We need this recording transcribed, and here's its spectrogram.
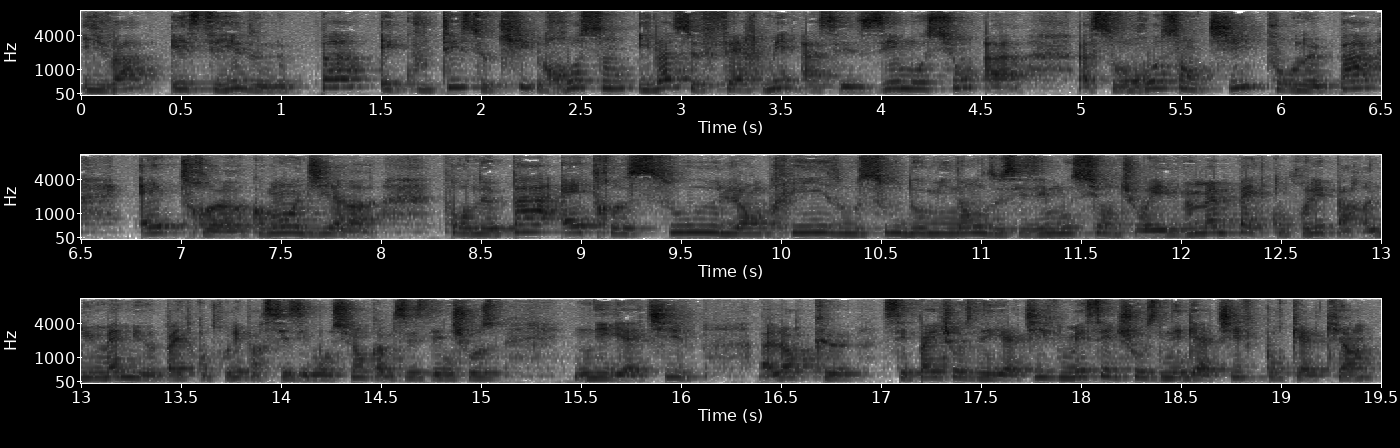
il va essayer de ne pas écouter ce qu'il ressent. Il va se fermer à ses émotions, à, son ressenti pour ne pas être, euh, comment dire, pour ne pas être sous l'emprise ou sous dominance de ses émotions. Tu vois, il veut même pas être contrôlé par lui-même, il veut pas être contrôlé par ses émotions comme si c'était une chose négative. Alors que c'est pas une chose négative, mais c'est une chose négative pour quelqu'un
